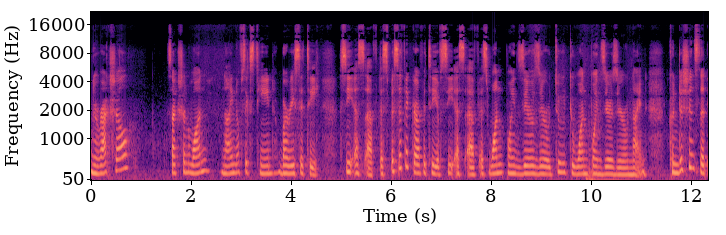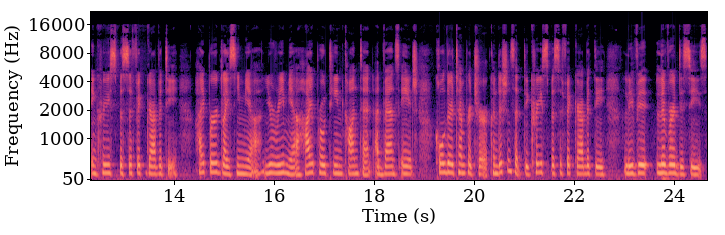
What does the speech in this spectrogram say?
Neuraxial, Section 1, 9 of 16, Baricity, CSF. The specific gravity of CSF is 1.002 to 1.009. Conditions that increase specific gravity hyperglycemia, uremia, high protein content, advanced age, colder temperature, conditions that decrease specific gravity, liver disease,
